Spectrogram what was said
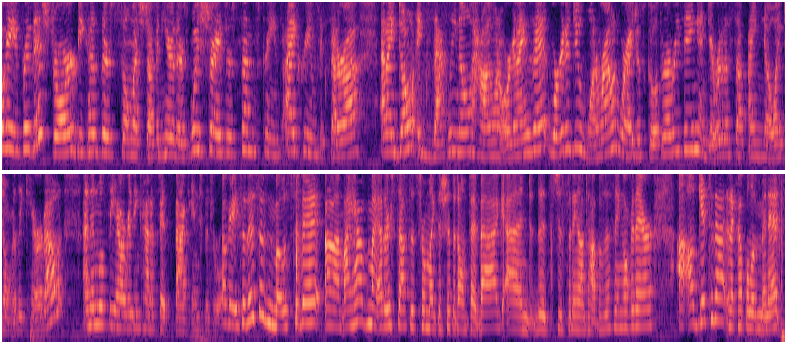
Okay, for this drawer, because there's so much stuff in here, there's moisturizers, sunscreens, eye creams, etc. And I don't exactly know how I want to organize it. We're going to do one round where I just go through everything and get rid of the stuff I know I don't really care about. And then we'll see how everything kind of fits back into the drawer. Okay, so this is most of it. Um, I have my other stuff that's from like the shit that don't fit bag and that's just sitting on top of the thing over there. Uh, I'll get to that in a couple of minutes.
